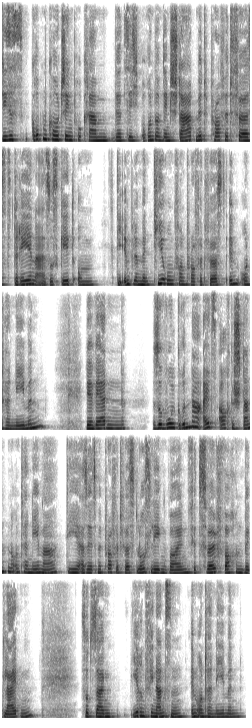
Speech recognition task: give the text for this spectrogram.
Dieses Gruppencoaching-Programm wird sich rund um den Start mit Profit First drehen. Also es geht um die Implementierung von Profit First im Unternehmen. Wir werden sowohl Gründer als auch gestandene Unternehmer, die also jetzt mit Profit First loslegen wollen, für zwölf Wochen begleiten, sozusagen ihren Finanzen im Unternehmen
